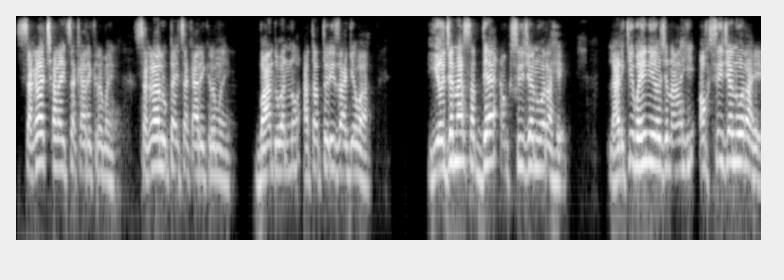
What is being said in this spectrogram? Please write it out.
सगळा छळायचा कार्यक्रम आहे सगळा लुटायचा कार्यक्रम आहे. बांधवांनो आता तरी जागे व्हा. योजना सध्या ऑक्सिजनवर आहे. लाडकी बहीण योजना ही ऑक्सिजनवर आहे.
